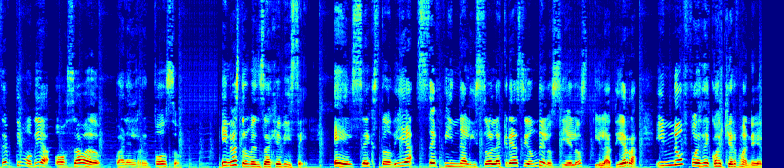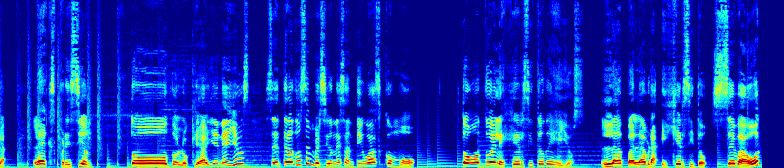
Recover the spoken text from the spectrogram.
séptimo día o sábado para el reposo. Y nuestro mensaje dice, el sexto día se finalizó la creación de los cielos y la tierra, y no fue de cualquier manera. La expresión todo lo que hay en ellos se traduce en versiones antiguas como todo el ejército de ellos. La palabra ejército, Sebaot,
